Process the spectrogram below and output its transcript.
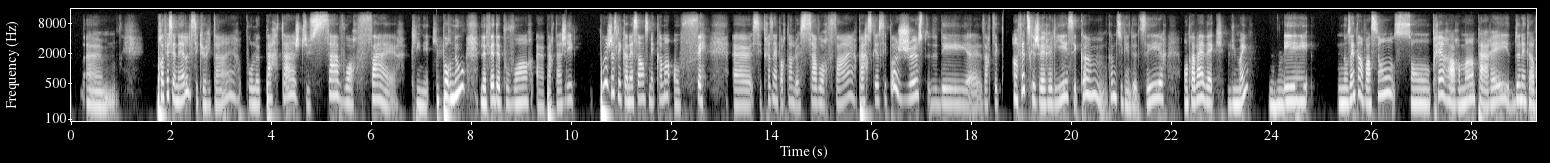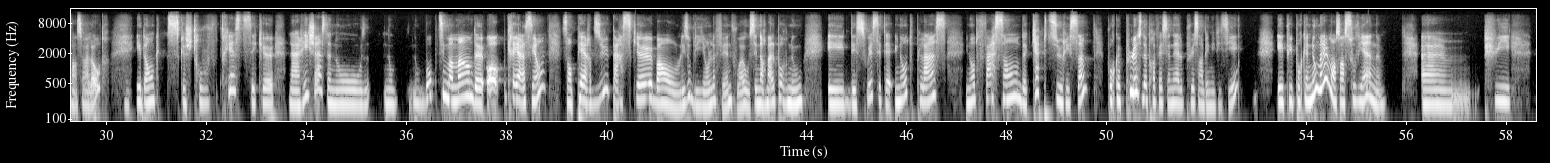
professionnel sécuritaire pour le partage du savoir-faire clinique. Pour nous, le fait de pouvoir euh, partager pas juste les connaissances, mais comment on fait. Euh, c'est très important le savoir-faire parce que c'est pas juste des euh, articles. En fait, ce que je vais relier, c'est comme, comme tu viens de dire, on travaille avec l'humain mmh et nos interventions sont très rarement pareilles d'une intervention à l'autre. Mmh. Et donc, ce que je trouve triste, c'est que la richesse de nos, nos, beaux petits moments de oh, création sont perdus parce que, bon, on les oublie, on l'a fait une fois ou c'est normal pour nous. Et des Suisses, c'était une autre place, une autre façon de capturer ça pour que plus de professionnels puissent en bénéficier et puis pour que nous-mêmes, on s'en souvienne. puis,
